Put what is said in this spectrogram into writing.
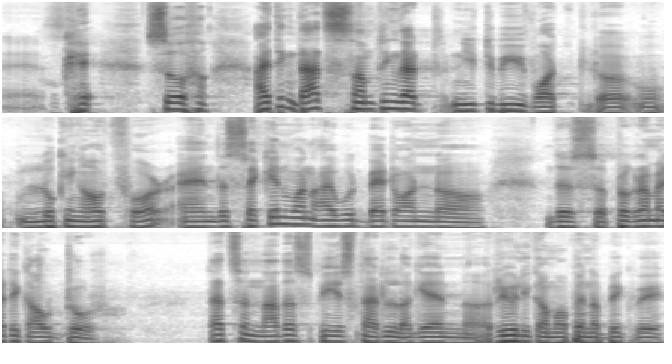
Yes. Okay, so I think that's something that need to be what uh, looking out for. And the second one, I would bet on uh, this uh, programmatic outdoor. That's another space that'll again uh, really come up in a big way.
